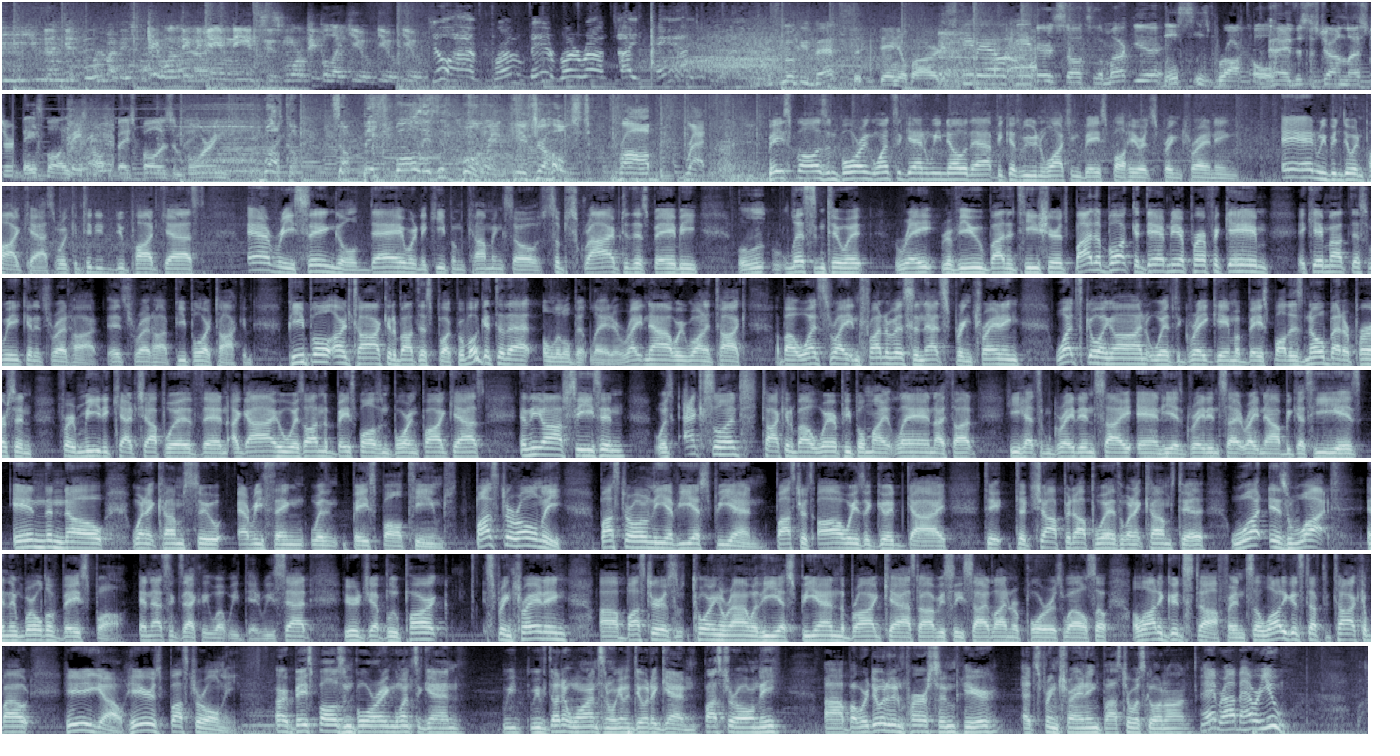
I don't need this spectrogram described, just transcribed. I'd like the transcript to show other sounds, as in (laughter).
Hey, one thing the game needs is more people like you. You, you. Still have grown men run around tight pants. It's Mookie Betts. Daniel Bard. Steve Aoki. There's Saltalamacchia. This is Brock Holt. Hey, this is Jon Lester. Baseball is baseball. Baseball isn't boring. Welcome to Baseball Isn't Boring. Here's your host, Rob Bradford. Baseball isn't boring. Once again, we know that because we've been watching baseball here at spring training. And we've been doing podcasts. We'll continue to do podcasts every single day. We're going to keep them coming. So subscribe to this baby, L- listen to it rate, review, buy the t-shirts, buy the book, A Damn Near Perfect Game. It came out this week and it's red hot. It's red hot. People are talking. People are talking about this book, but we'll get to that a little bit later. Right now, we want to talk about what's right in front of us and that's spring training. What's going on with the great game of baseball. There's no better person for me to catch up with than a guy who was on the Baseball Isn't Boring podcast in the off season, was excellent talking about where people might land. I thought he had some great insight and he has great insight right now because he is in the know when it comes to everything with baseball teams. Buster Olney, Buster Olney of ESPN. Buster's always a good guy to, to chop it up with when it comes to what is what in the world of baseball. And that's exactly what we did. We sat here at JetBlue Park spring training. Uh, Buster is touring around with ESPN, the broadcast, obviously sideline reporter as well. So a lot of good stuff, and so a lot of good stuff to talk about. Here you go. Here's Buster Olney. All right, baseball isn't boring. Once again, we we've done it once, and we're going to do it again. Buster Olney. Uh, but we're doing it in person here at spring training. Buster, what's going on? Hey, Rob, how are you?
